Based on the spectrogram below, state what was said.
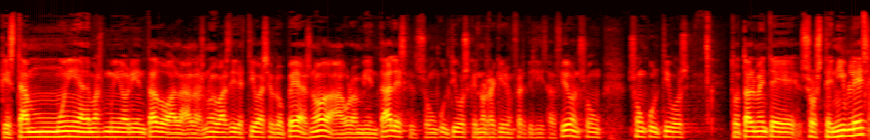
que está muy además muy orientado a, las nuevas directivas europeas, ¿no? agroambientales, que son cultivos que no requieren fertilización, son son cultivos totalmente sostenibles.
